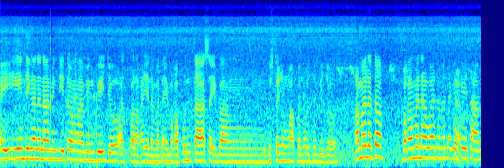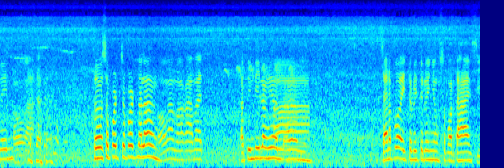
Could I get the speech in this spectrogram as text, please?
ay iindingan na namin dito ang aming video at para kayo naman ay makapunta sa ibang gusto nyong mapanood ng video. Tama na to. Baka manawa naman agad kayo sa amin. Oo nga. So support support na lang. Oo nga mga kamat. At hindi lang 'yon. Um, Ah, sana po ay tuloy-tuloy niyong suportahan si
